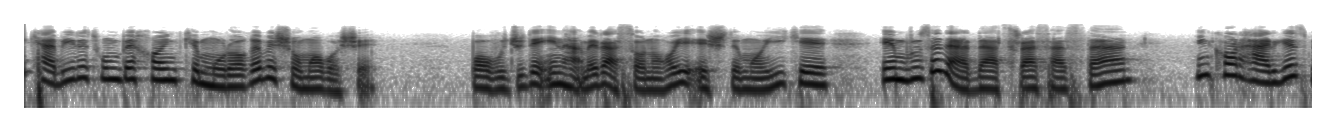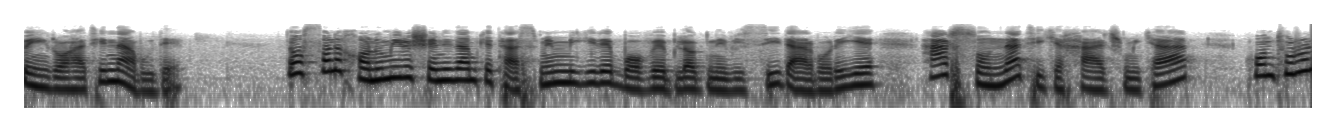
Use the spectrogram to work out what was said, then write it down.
کبیرتون بخواید که مراقب شما باشه. با وجود این همه رسانه های اجتماعی که امروزه در دسترس هستند این کار هرگز به این راحتی نبوده. داستان خانومی رو شنیدم که تصمیم می‌گیره با وبلاگ نویسی درباره هر سنتی که خرج می‌کرد کنترل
